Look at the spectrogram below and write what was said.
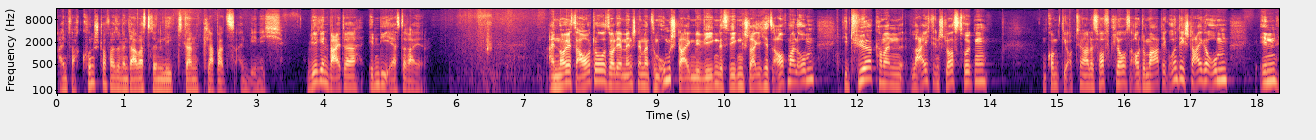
einfach Kunststoff. Also wenn da was drin liegt, dann klappert es ein wenig. Wir gehen weiter in die erste Reihe. Ein neues Auto soll ja Menschen immer zum Umsteigen bewegen, deswegen steige ich jetzt auch mal um. Die Tür kann man leicht ins Schloss drücken, dann kommt die optionale Soft-Close-Automatik und ich steige um in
